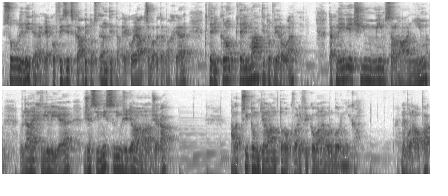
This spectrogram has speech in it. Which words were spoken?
jsou-li lidé jako fyzická bytost, entita, jako já třeba Petr Pacher, který, krom, který má tyto dvě role, tak největším mým selháním v dané chvíli je, že si myslím, že dělám manažera, ale přitom dělám toho kvalifikovaného odborníka. Nebo naopak,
